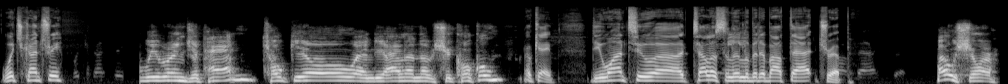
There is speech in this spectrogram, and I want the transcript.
Which country? We were in Japan, Tokyo, and the island of Shikoku. Okay. Do you want to uh, tell us a little bit about that trip? Oh, sure.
